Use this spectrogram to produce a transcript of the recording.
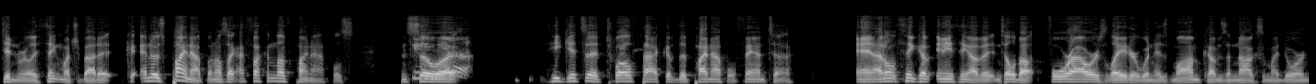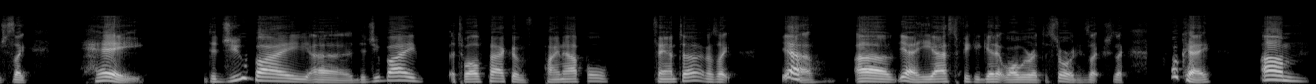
didn't really think much about it. And it was pineapple. And I was like, I fucking love pineapples. And so uh, he gets a 12 pack of the pineapple Fanta. And I don't think of anything of it until about four hours later when his mom comes and knocks on my door and she's like, Hey, did you buy uh did you buy a 12 pack of pineapple Fanta? And I was like, Yeah. Uh yeah, he asked if he could get it while we were at the store. And he's like she's like, Okay. Um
